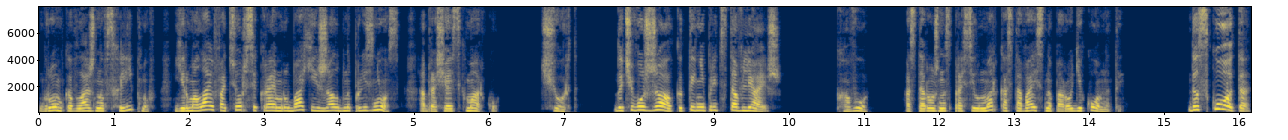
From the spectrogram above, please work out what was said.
Громко, влажно всхлипнув, Ермолаев отерся краем рубахи и жалобно произнес, обращаясь к Марку. «Черт, да чего жалко, ты не представляешь!» «Кого?» — осторожно спросил Марк, оставаясь на пороге комнаты. Да скота!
